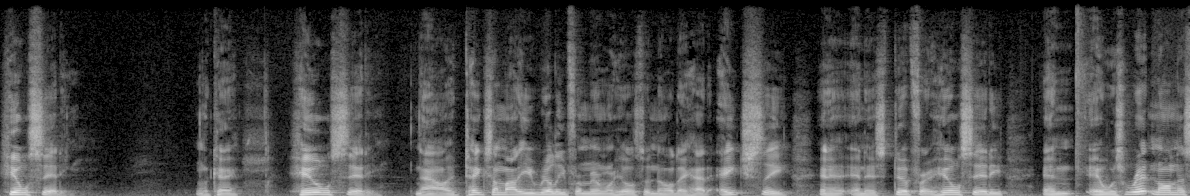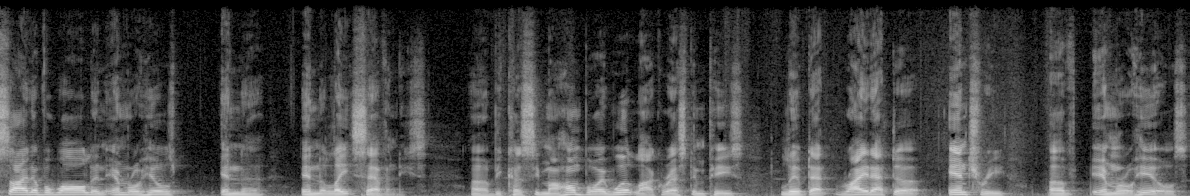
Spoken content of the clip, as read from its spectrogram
Hill City. Okay Hill City. Now, it takes somebody really from Emerald Hills to know they had HC, and it, and it stood for Hill City, and it was written on the side of a wall in Emerald Hills in the in the late 70s. Uh, because see, my homeboy Woodlock, rest in peace, lived at right at the entry of Emerald Hills,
